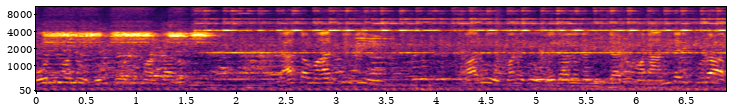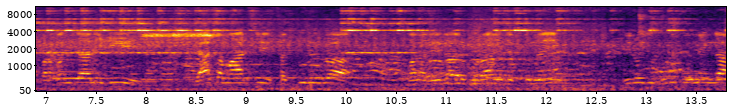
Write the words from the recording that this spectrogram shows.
పూర్ణిమను గురు పూర్ణిమ అంటారు వ్యాస మహర్షికి వారు మనకు వేదాలను అందించారు. మన అందరికి కూడా ప్రపంచానికి వ్యాస మహర్షి సద్గురువుగా మన వేదాలు పురాణాలు చెప్తున్నాయి. ఈరోజు గురు పూర్ణంగా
